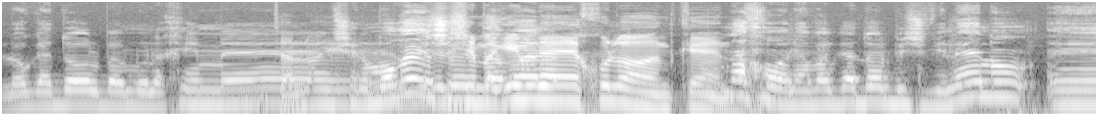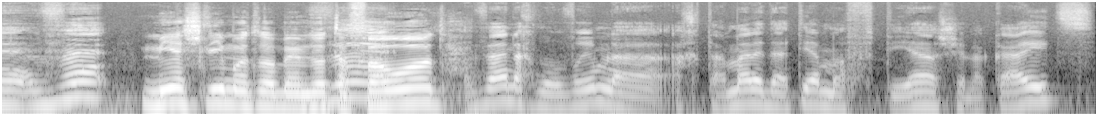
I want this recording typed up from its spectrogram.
לא גדול במונחים אה, של מורשת, שמגיעים אבל... לחולון, כן. נכון, אבל גדול בשבילנו. אה, ו... מי ישלים אותו בעמדות ו- הפורוורד? ואנחנו עוברים להחתמה לדעתי המפתיעה של הקיץ,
